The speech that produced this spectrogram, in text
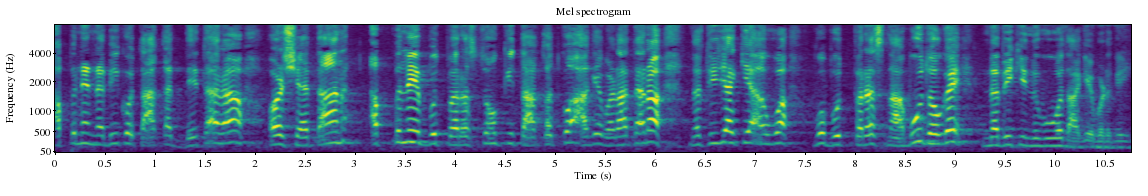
अपने नबी को ताकत देता रहा और शैतान अपने बुत परस्तों की ताकत को आगे बढ़ाता रहा। नतीजा क्या हुआ? वो बुत परस्त नाबूद हो गए, नबी की नबूवत आगे बढ़ गई।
